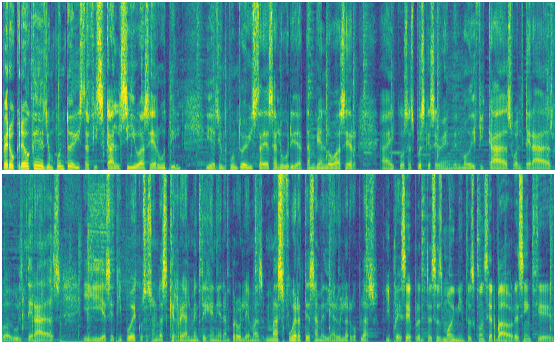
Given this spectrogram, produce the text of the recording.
Pero creo que desde un punto de vista fiscal sí va a ser útil y desde un punto de vista de salubridad también lo va a ser. Hay cosas pues que se venden modificadas o alteradas o adulteradas y ese tipo de cosas son las que realmente generan problemas más fuertes a mediano y largo plazo. Y pese de pronto esos movimientos conservadores en que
